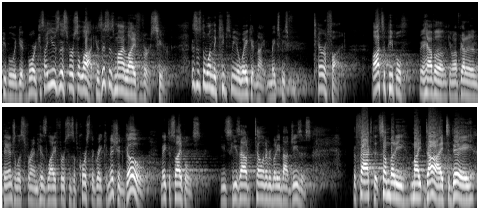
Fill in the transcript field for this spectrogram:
people would get bored because I use this verse a lot because this is my life verse here. This is the one that keeps me awake at night and makes me terrified. Lots of people, they have a, you know, I've got an evangelist friend, his life verse is, of course, the Great Commission. Go, make disciples. He's, he's out telling everybody about Jesus. The fact that somebody might die today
